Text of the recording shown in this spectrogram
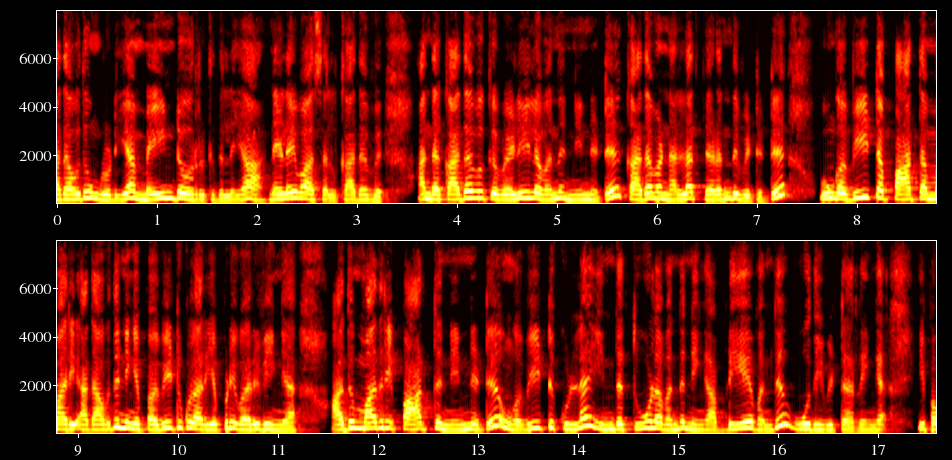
அதாவது உங்களுடைய மெயின் டோர் இருக்குது இல்லையா? நிலைவாசல் கதவு. அந்த கதவுக்கு வெளியில் வந்து நின்றுட்டு கதவை நல்லா திறந்து விட்டுட்டு உங்கள் வீட்டை பார்த்த மாதிரி அதாவது நீங்கள் இப்போ வீட்டுக்குள்ளார எப்படி வருவீங்க? அது மாதிரி பார்த்து நின்றுட்டு உங்கள் வீட்டுக்குள்ளே இந்த தூளை வந்து நீங்கள் அப்படியே வந்து ஊதி விட்டுறீங்க. இப்போ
